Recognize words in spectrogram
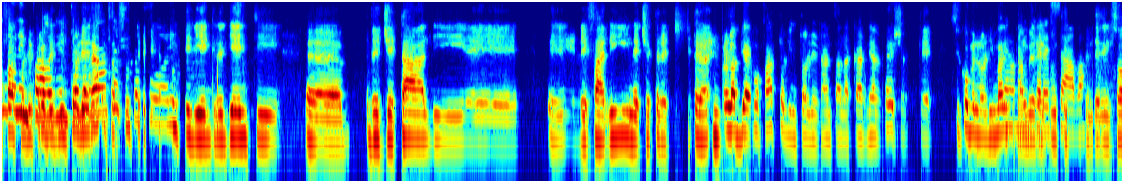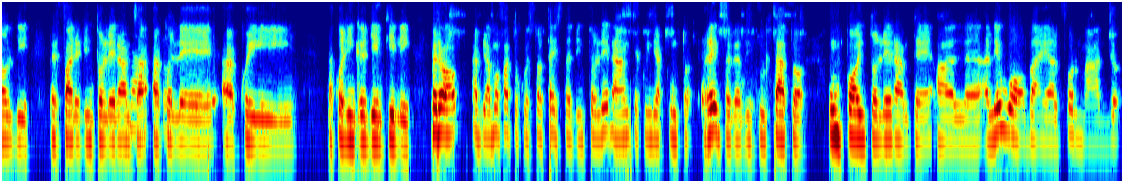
Facendo fatto le prove di intolleranza, è tutte- tutti gli ingredienti eh, vegetali e, e le farine, eccetera, eccetera. Non l'abbiamo fatto l'intolleranza alla carne e al pesce perché siccome non li non mangiamo avrei dovuto interessava. spendere i soldi per fare l'intolleranza a, Esatto. quelle, a, quei, a quegli ingredienti lì. Però abbiamo fatto questo test di intolleranza, quindi appunto Renzo era risultato un po' intollerante al- alle uova e al formaggio,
